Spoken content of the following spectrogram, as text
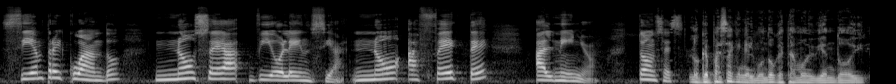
siempre y cuando no sea violencia, no afecte al niño. Entonces, Lo que pasa es que en el mundo que estamos viviendo hoy,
